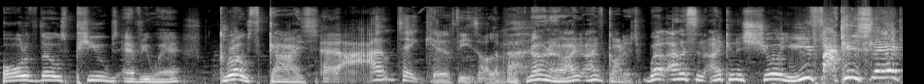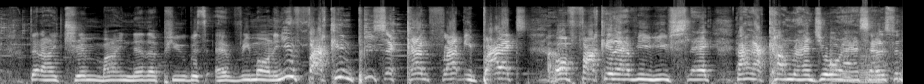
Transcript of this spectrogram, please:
All of those pubes everywhere. Gross, guys. Uh, I'll take care of these, Oliver. No, no, I, I've got it. Well, Alison, I can assure you, you fucking slag, that I trim my nether pubis every morning. You fucking piece of cunt, flappy bollocks. Oh, fucking have you, you slag. I'm gonna come round your ass, Alison.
